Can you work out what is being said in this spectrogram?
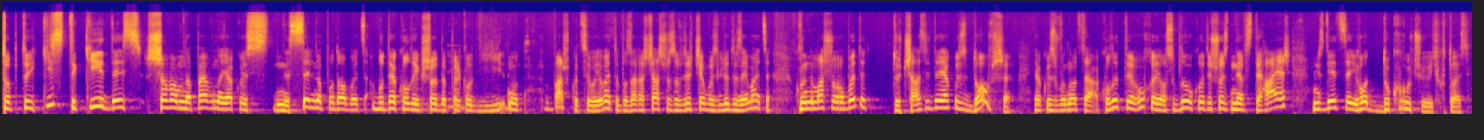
Тобто, якісь такі десь, що вам, напевно, якось не сильно подобається, або деколи, якщо, наприклад, ї- ну, важко це уявити, бо зараз час, що завжди чимось люди займаються. Коли нема що робити, то час йде якось довше. Якось воно це. А коли ти рухаєш, особливо коли ти щось не встигаєш, мені здається, його докручують хтось.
